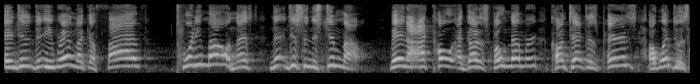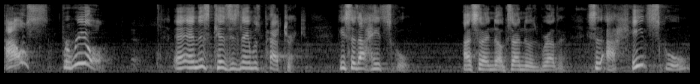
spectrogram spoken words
and just, he ran like a 5, 20 mile, ninth, just in this gym mile. Man, I, I, called, I got his phone number, contacted his parents, I went to his house, for real. And, and this kid, his name was Patrick. He said, I hate school. I said, I know, because I knew his brother. He said, I hate school.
